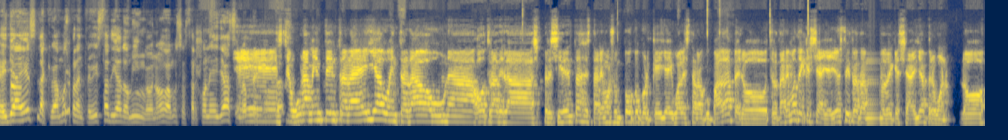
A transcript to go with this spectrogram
ella es la que vamos para la entrevista día domingo, ¿no? Vamos a estar con ella. Eh, seguramente entrará ella o entrará una otra de las presidentas. Estaremos un poco porque ella igual estará ocupada, pero trataremos de que sea ella. Yo estoy tratando de que sea ella, pero bueno, lo,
